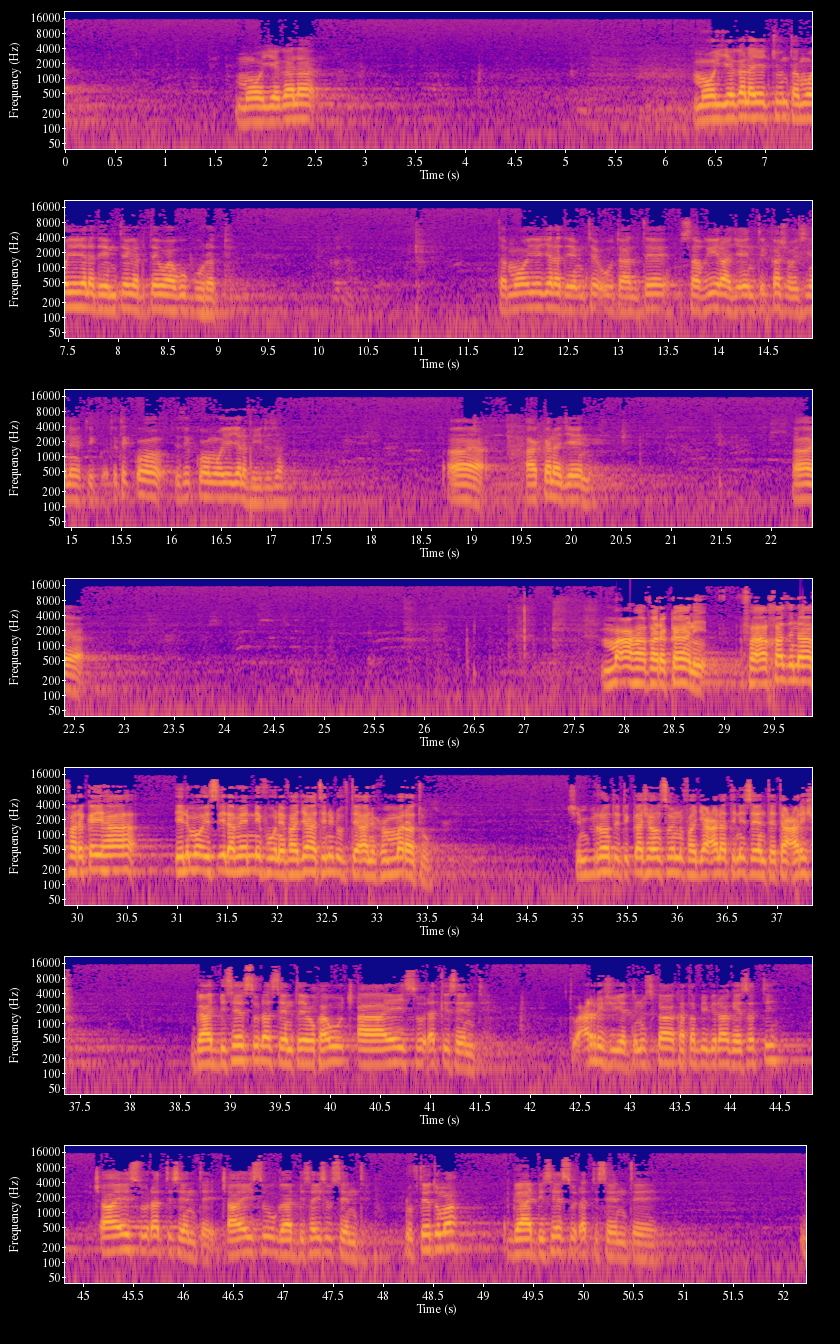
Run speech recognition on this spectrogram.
mooyyegala mooyyee gala jechuun ta mooyyee jala deemtee gartee waa gugguurattu ta mooyyee jala deemtee utaaltee sagiiraa jeen xiqqashoo isiin xixiqqoo mooyyee jala fiidusa akkana jeen aya معها فركان فأخذنا فركيها ilmoo isii lameen ni fuune fajaati ni dhufte alxummaratu shimbiroon xixiqqashoon sun fajacalati ni seente tacrishu gaaddiseessuudha seente yookaan caayeessuudhatti seente tucarrishu jetti nuskaa katabbii biraa keessatti caayeessuudhatti seente caayeessuu gaaddiseessu seente Dhufteetuma gaaddiseessuudhatti seente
